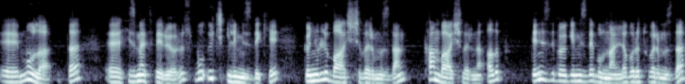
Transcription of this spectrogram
e, Muğla'da e, hizmet veriyoruz. Bu üç ilimizdeki gönüllü bağışçılarımızdan kan bağışlarını alıp Denizli bölgemizde bulunan laboratuvarımızda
